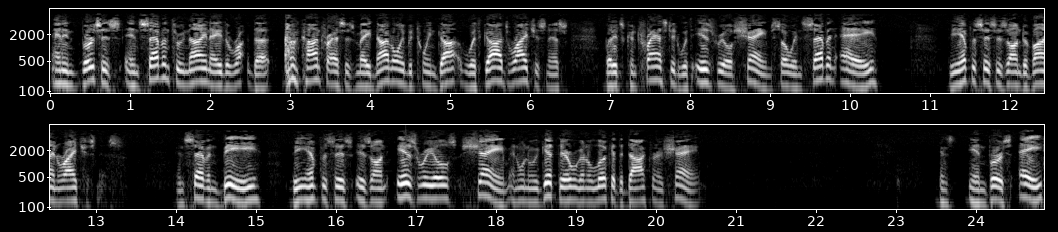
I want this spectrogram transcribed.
And in verses in seven through nine a, the, the contrast is made not only between God with God's righteousness, but it's contrasted with Israel's shame. So in seven a, the emphasis is on divine righteousness. In seven b, the emphasis is on Israel's shame. And when we get there, we're going to look at the doctrine of shame. In, in verse 8,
